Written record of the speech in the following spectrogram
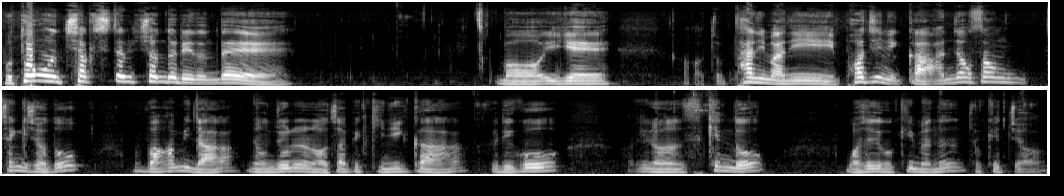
보통은 치약 시스템 추천드리는데 뭐 이게 어, 좀 탄이 많이 퍼지니까 안정성 챙기셔도 무방합니다 명중률은 어차피 기니까 그리고 이런 스킨도 멋있는 거 끼면은 좋겠죠.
